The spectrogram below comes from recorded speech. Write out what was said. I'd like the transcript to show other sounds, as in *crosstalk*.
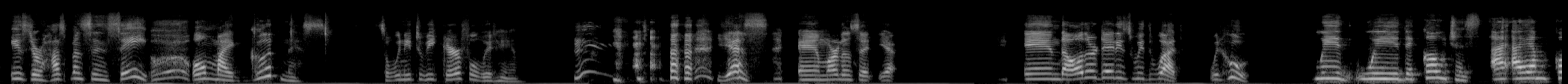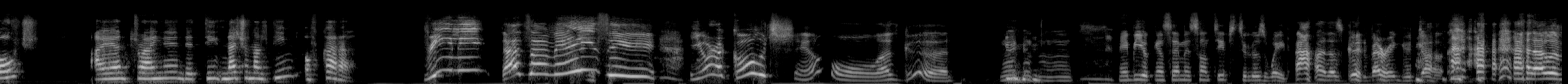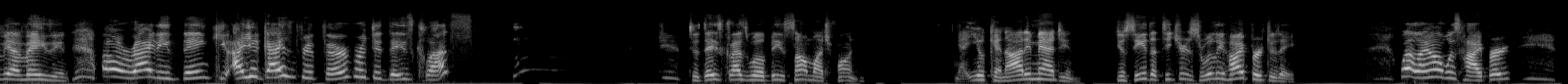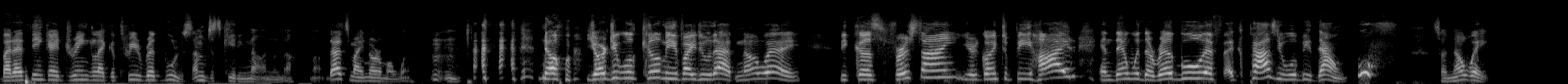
Is your husband sensei? *gasps* Oh my goodness. So we need to be careful with him. Hmm. *laughs* yes. And Marlon said, yeah. And the other date is with what? With who? With with the coaches. I, I am coach. I am training the team, national team of Kara. Really? That's amazing. You're a coach. Oh, that's good. *laughs* Maybe you can send me some tips to lose weight. *laughs* that's good. Very good job. *laughs* that would be amazing. All righty. Thank you. Are you guys prepared for today's class? Today's class will be so much fun. You cannot imagine. You see, the teacher is really hyper today. Well, I always hyper, but I think I drink like three Red Bulls. I'm just kidding. No, no, no, no. That's my normal one. Mm-mm. *laughs* no, Georgie will kill me if I do that. No way. Because first time you're going to be high, and then with the Red Bull pass, you will be down. So no way.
